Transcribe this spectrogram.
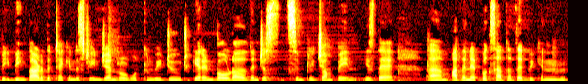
being part of the tech industry in general, what can we do to get involved other than just simply jump in? Is there um, other networks out there that we can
